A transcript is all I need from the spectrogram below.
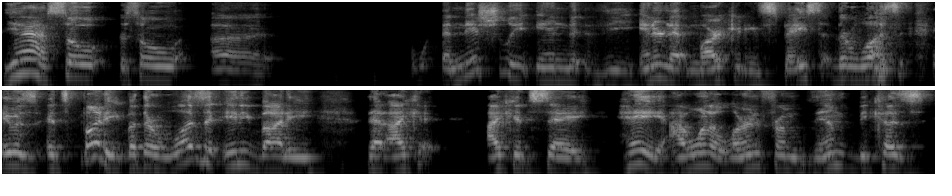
Yeah so so uh initially in the internet marketing space there was it was it's funny but there wasn't anybody that i could i could say hey i want to learn from them because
